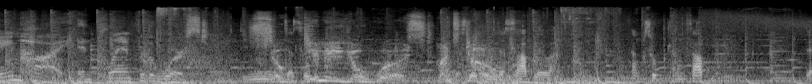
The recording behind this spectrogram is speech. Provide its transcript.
Aim high and plan for the worst. ทีนี้ So จะซุป give me your worst. Let's มัน go. จะซับเลยว่ะทั้งซุปทั้งซับ แต่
